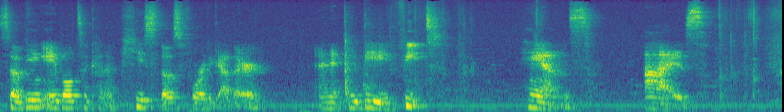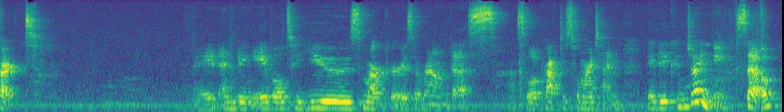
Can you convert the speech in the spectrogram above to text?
So being able to kind of piece those four together, and it could be feet, hands, eyes, heart, right? And being able to use markers around us. So we'll practice one more time. Maybe you can join me. So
